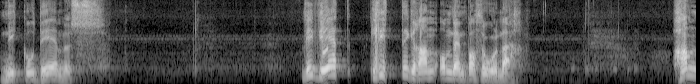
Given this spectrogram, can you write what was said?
Nikodemus. Vi vet lite grann om den personen der. Han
